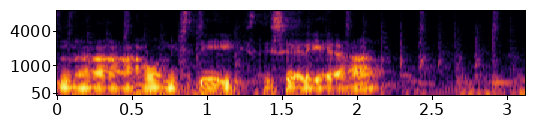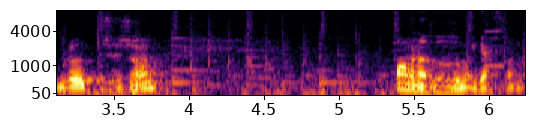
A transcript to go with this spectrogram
να αγωνιστεί στη Serie A την πρώτη του σεζόν. Πάμε να τον δούμε και αυτόν.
